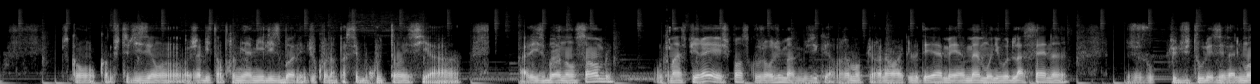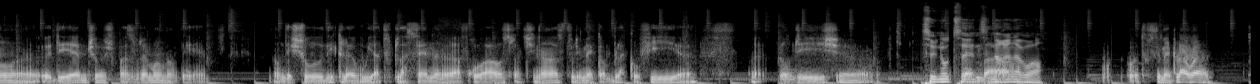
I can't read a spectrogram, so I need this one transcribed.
Parce que, comme je te disais, j'habite entre Miami et Lisbonne et du coup, on a passé beaucoup de temps ici à, Lisbonne ensemble. Donc, ça m'a inspiré et je pense qu'aujourd'hui, ma musique a vraiment plus rien à voir avec le DM. Et même au niveau de la scène, je joue plus du tout les événements EDM, euh, e tu vois, je passe vraiment dans des, dans des shows, des clubs où il y a toute la scène euh, Afro House, Latinas, tous les mecs comme Black Coffee, euh, Blondish, c'est une autre scène, ça n'a rien à voir. tous ces mecs-là, ouais.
